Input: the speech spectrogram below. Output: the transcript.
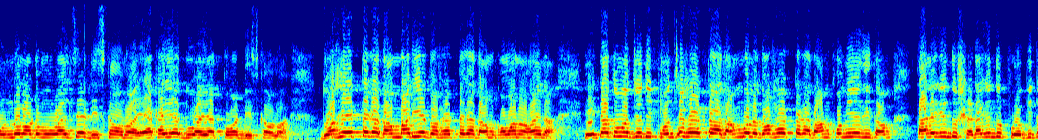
মন্ডল অটোমোবাইলসে ডিসকাউন্ট হয়। এক হাজার দু হাজার তোমার ডিসকাউন্ট হয়। দশ হাজার টাকা দাম বাড়িয়ে দশ হাজার টাকা দাম কমানো হয় না। এটা তোমার যদি পঞ্চাশ হাজার টাকা দাম বলে দশ হাজার টাকা দাম কমিয়ে দিতাম তাহলে কিন্তু সেটা কিন্তু প্রকৃত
